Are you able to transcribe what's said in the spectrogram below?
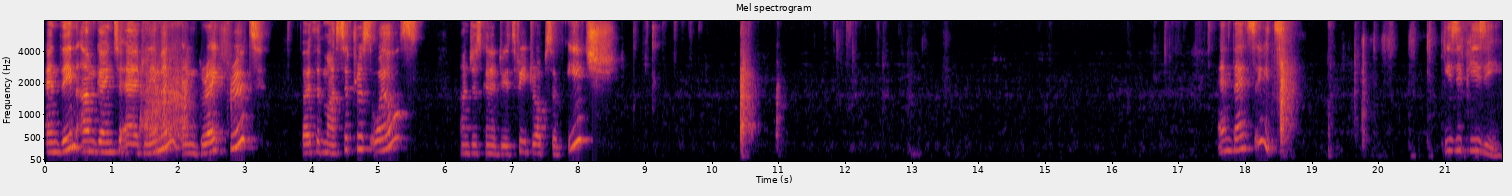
And then I'm going to add lemon and grapefruit, both of my citrus oils. I'm just going to do three drops of each. And that's it. Easy peasy,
